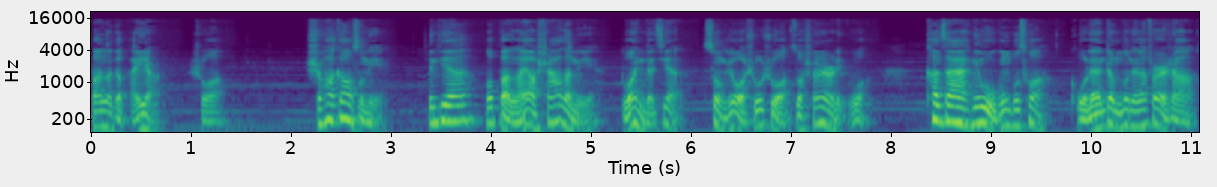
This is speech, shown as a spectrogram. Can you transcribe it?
翻了个白眼儿，说：“实话告诉你，今天我本来要杀了你，夺你的剑，送给我叔叔做生日礼物。看在你武功不错、苦练这么多年的份上，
